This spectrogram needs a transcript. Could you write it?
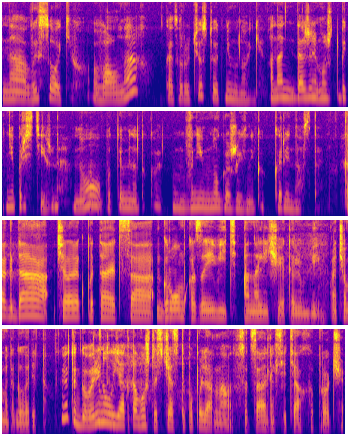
на высоких волнах которую чувствуют немногие. Она даже может быть не престижная, но mm. вот именно такая, в ней много жизни, как коренастая. Когда человек пытается громко заявить о наличии этой любви, о чем это говорит? Это говорит... Ну, я к тому, что сейчас это популярно в социальных сетях и прочее,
